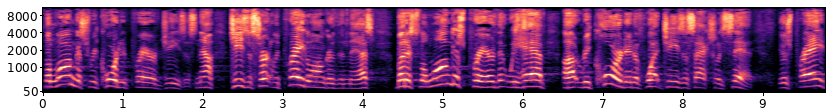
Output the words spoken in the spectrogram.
the longest recorded prayer of Jesus. Now, Jesus certainly prayed longer than this, but it's the longest prayer that we have uh, recorded of what Jesus actually said. It was prayed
